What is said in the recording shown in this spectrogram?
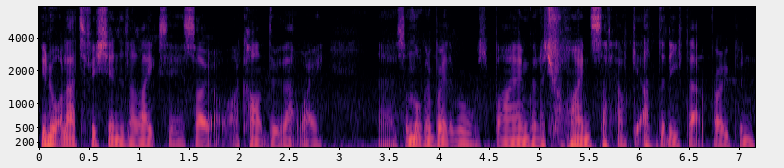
You're not allowed to fish the end of the lakes here, so I can't do it that way. Uh, so I'm not going to break the rules, but I am going to try and somehow get underneath that rope and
